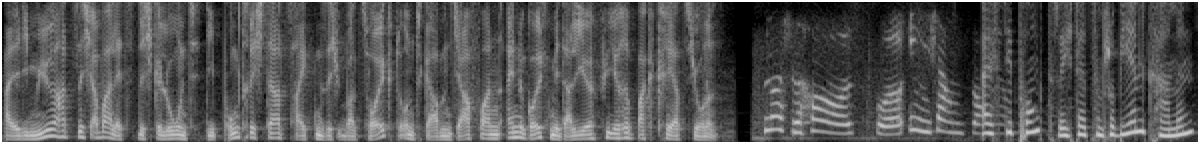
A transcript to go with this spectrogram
All die Mühe hat sich aber letztlich gelohnt. Die Punktrichter zeigten sich überzeugt und gaben Jafan eine Goldmedaille für ihre Backkreationen. Als die Punktrichter zum Probieren kamen,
